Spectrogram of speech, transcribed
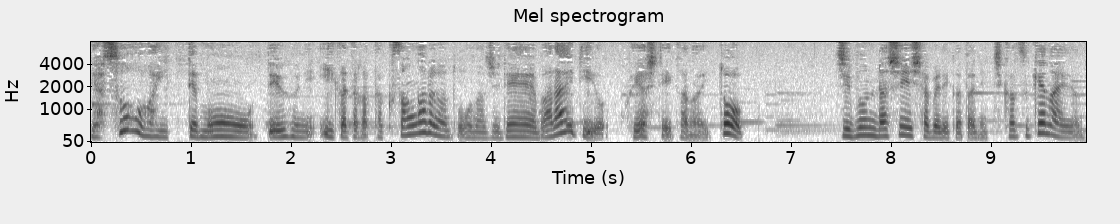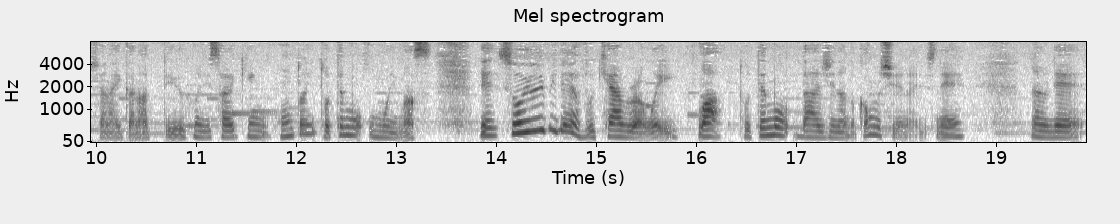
いや、そうは言っても、っていうふうに言い方がたくさんあるのと同じで、バラエティを増やしていかないと、自分らしい喋り方に近づけないのじゃないかなっていうふうに最近本当にとても思います。で、そういう意味では vocabulary はとても大事なのかもしれないですね。なので、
